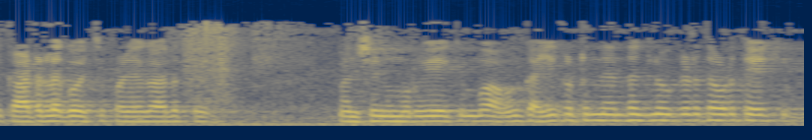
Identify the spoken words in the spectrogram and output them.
ഈ കാട്ടിലൊക്കെ വെച്ച് പഴയ കാലത്ത് മനുഷ്യന് മുറി വയ്ക്കുമ്പോൾ അവൻ കൈ കെട്ടുന്ന എന്തെങ്കിലുമൊക്കെ എടുത്ത് അവിടെ തേക്കും.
